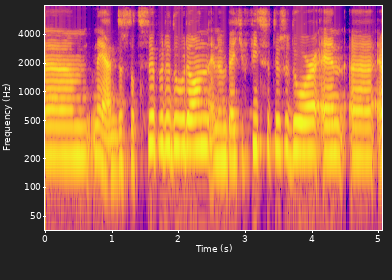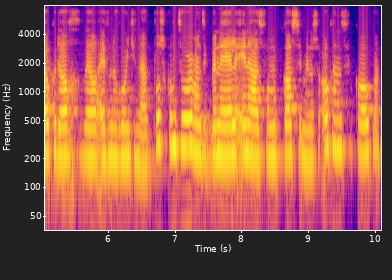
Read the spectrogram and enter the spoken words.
um, nou ja, dus dat suppen doen we dan. En een beetje fietsen tussendoor. En uh, elke dag wel even een rondje naar het postkantoor. Want ik ben de hele inhoud van mijn kast inmiddels ook aan het verkopen.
